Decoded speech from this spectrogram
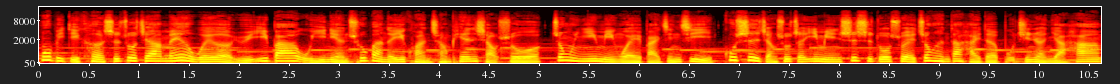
莫比迪克》是作家梅尔维尔于一八五一年出版的一款长篇小说，中文译名为《白鲸记》。故事讲述着一名四十多岁、纵横大海的捕鲸人雅哈，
